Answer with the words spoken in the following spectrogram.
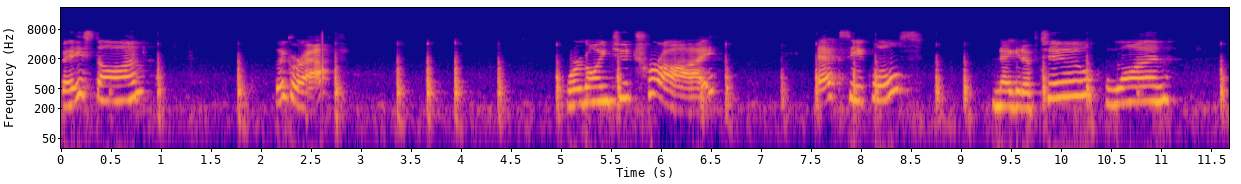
Based. On the graph, we're going to try x equals negative 2, 1, and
